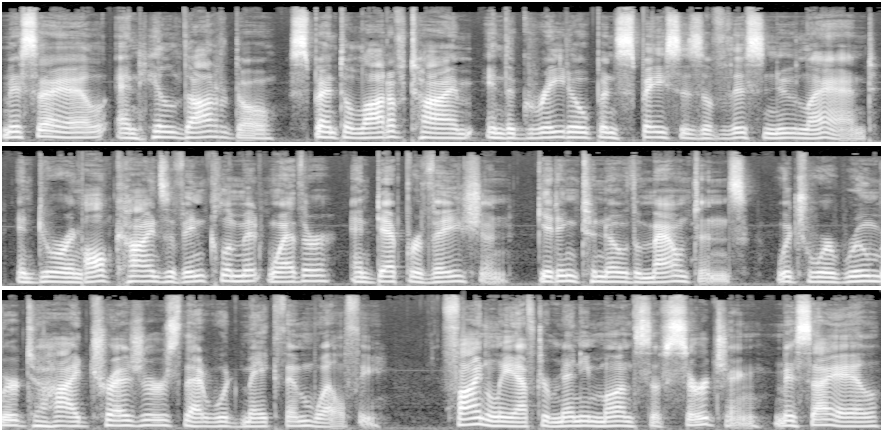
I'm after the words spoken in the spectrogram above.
Misael and Hildardo spent a lot of time in the great open spaces of this new land, enduring all kinds of inclement weather and deprivation, getting to know the mountains, which were rumored to hide treasures that would make them wealthy. Finally, after many months of searching, Misael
